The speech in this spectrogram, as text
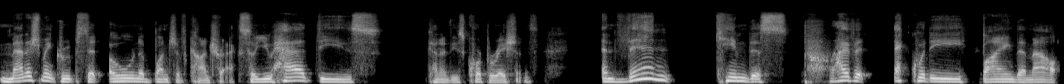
management groups that own a bunch of contracts. So you had these kind of these corporations. And then came this private equity buying them out.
